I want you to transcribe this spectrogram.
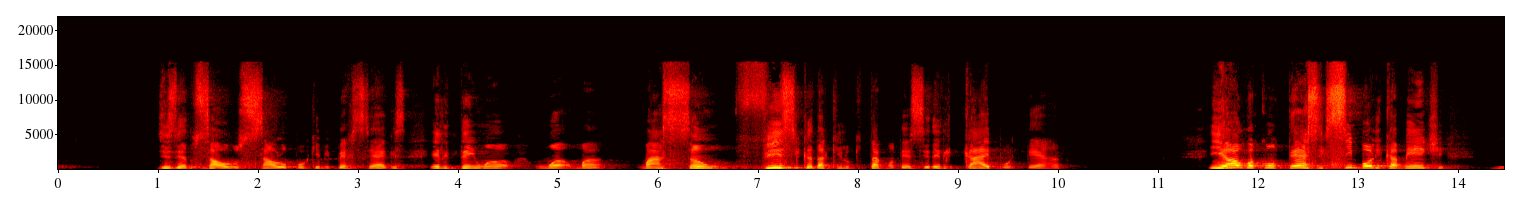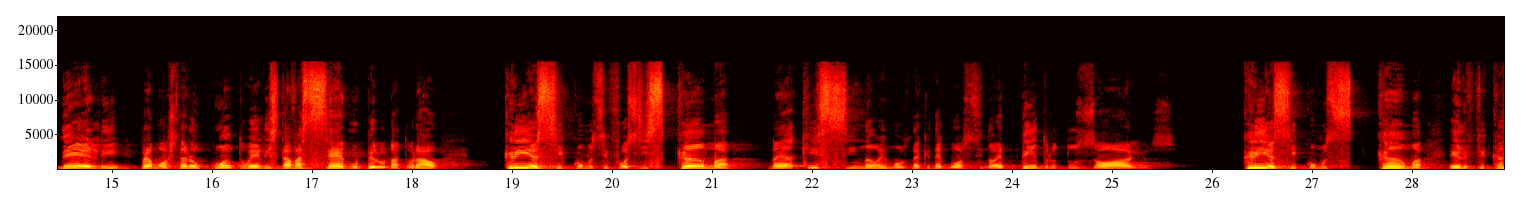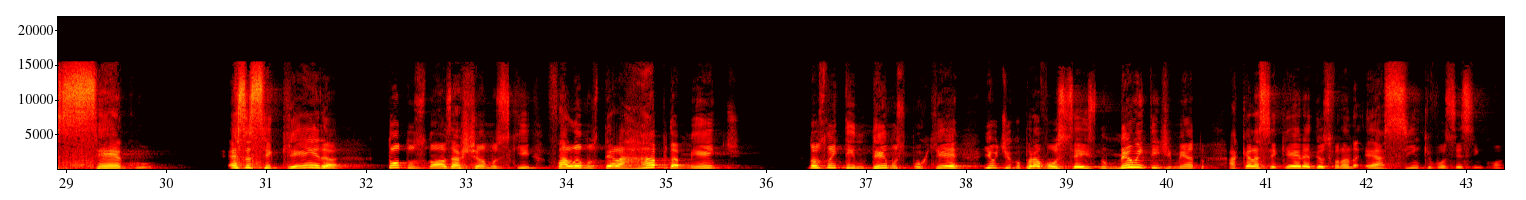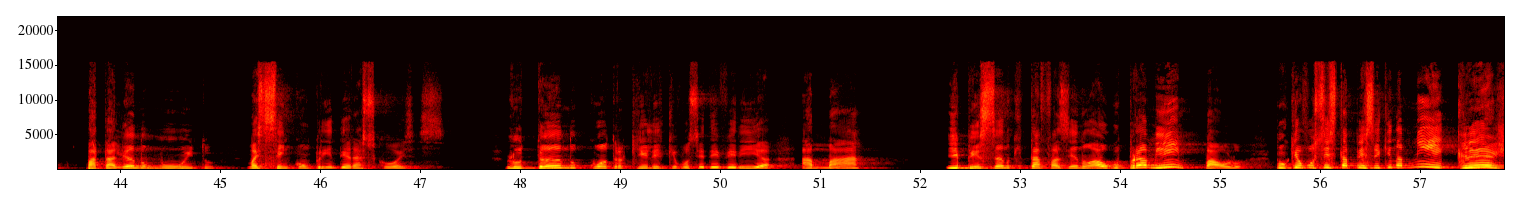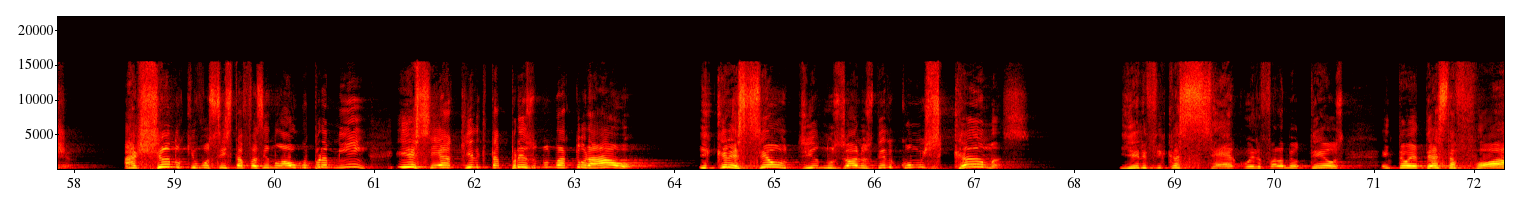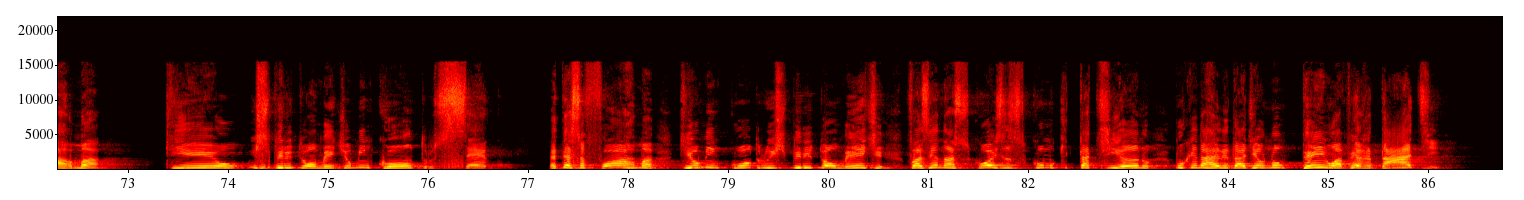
dizendo: Saulo, Saulo, por que me persegues? Ele tem uma, uma, uma, uma ação física daquilo que está acontecendo, ele cai por terra. E algo acontece simbolicamente nele para mostrar o quanto ele estava cego pelo natural. Cria-se como se fosse escama. Não é aqui sim, não, irmãos, não é que negócio assim, não, é dentro dos olhos. Cria-se como escama, ele fica cego. Essa cegueira, todos nós achamos que falamos dela rapidamente. Nós não entendemos porquê, e eu digo para vocês, no meu entendimento, aquela cegueira é Deus falando, é assim que você se encontra batalhando muito, mas sem compreender as coisas, lutando contra aquele que você deveria amar e pensando que está fazendo algo para mim, Paulo, porque você está perseguindo a minha igreja, achando que você está fazendo algo para mim. Esse é aquele que está preso no natural e cresceu de, nos olhos dele como escamas. E ele fica cego, ele fala: Meu Deus, então é desta forma que eu espiritualmente eu me encontro cego. É dessa forma que eu me encontro espiritualmente, fazendo as coisas como que tateando, porque na realidade eu não tenho a verdade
